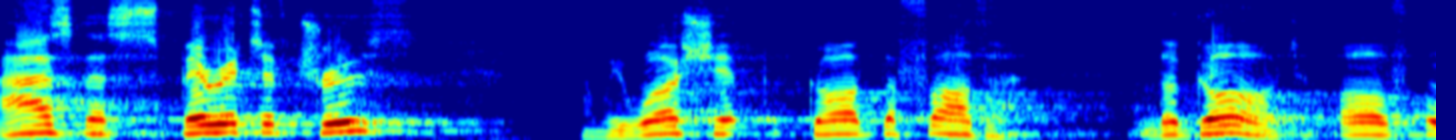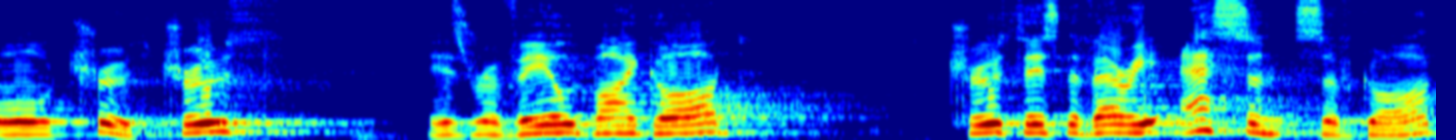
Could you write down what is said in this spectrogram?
as the Spirit of truth, and we worship God the Father, the God of all truth. Truth is revealed by God, truth is the very essence of God,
